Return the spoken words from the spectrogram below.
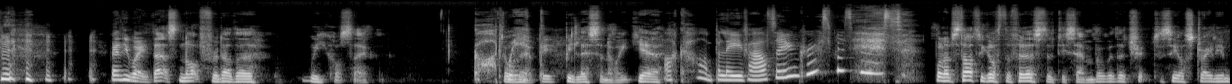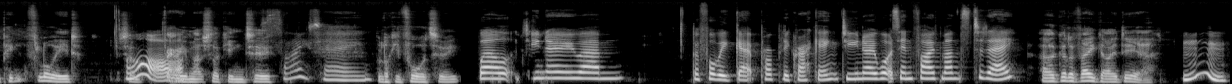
anyway, that's not for another week or so. God, Or we. no, be, be less than a week. Yeah. I can't believe how soon Christmas is. Well, I'm starting off the 1st of December with a trip to see Australian Pink Floyd. Which I'm very much looking to, Exciting. looking forward to. Well, do you know, um, before we get properly cracking, do you know what's in five months today? I've got a vague idea. Mm,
